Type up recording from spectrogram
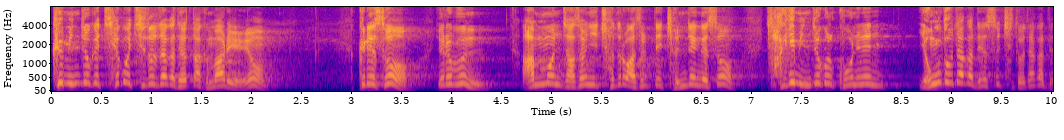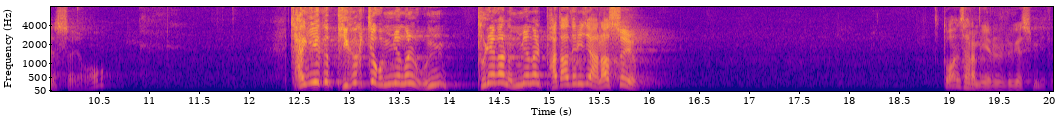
그 민족의 최고 지도자가 되었다 그 말이에요. 그래서 여러분 암몬 자손이 쳐들어왔을 때 전쟁에서 자기 민족을 구원해낸 영도자가 되었어 지도자가 되었어요. 자기의 그 비극적 운명을 불행한 운명을 받아들이지 않았어요. 또 한 사람 예를 들겠습니다.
